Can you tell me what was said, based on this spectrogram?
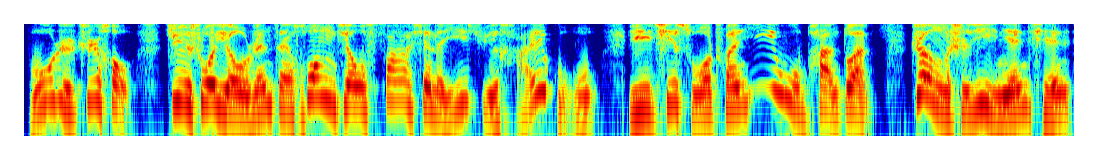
不日之后，据说有人在荒郊发现了一具骸骨，以其所穿衣物判断，正是一年前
